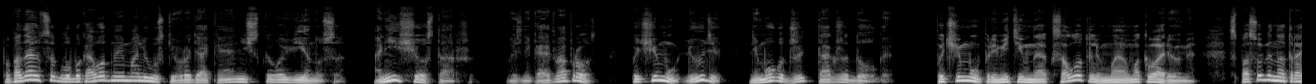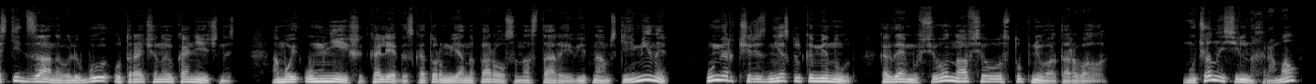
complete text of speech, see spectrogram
Попадаются глубоководные моллюски вроде океанического Венуса, они еще старше. Возникает вопрос: почему люди не могут жить так же долго. Почему примитивный аксолотль в моем аквариуме способен отрастить заново любую утраченную конечность, а мой умнейший коллега, с которым я напоролся на старые вьетнамские мины, умер через несколько минут, когда ему всего-навсего ступню оторвало. Мученый сильно хромал,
